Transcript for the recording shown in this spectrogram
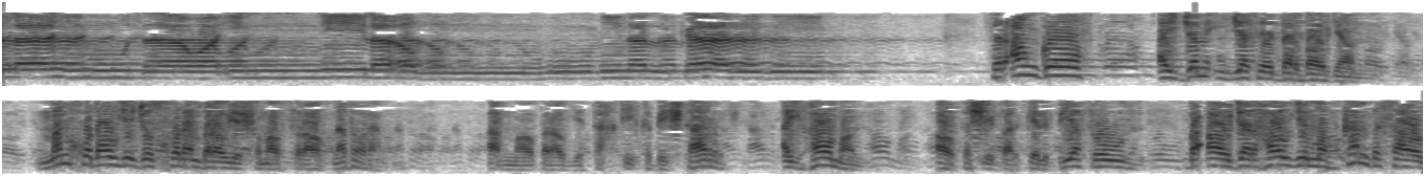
إله موسى وإني لأظنه من الكاذبين. فرعون گفت ای جمعیت درباریان من خدای جز خودم برای شما سراغ ندارم. اما برای تحقیق بیشتر ای هامان آتشی بر گل بیافروز و آجرهای محکم بساز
